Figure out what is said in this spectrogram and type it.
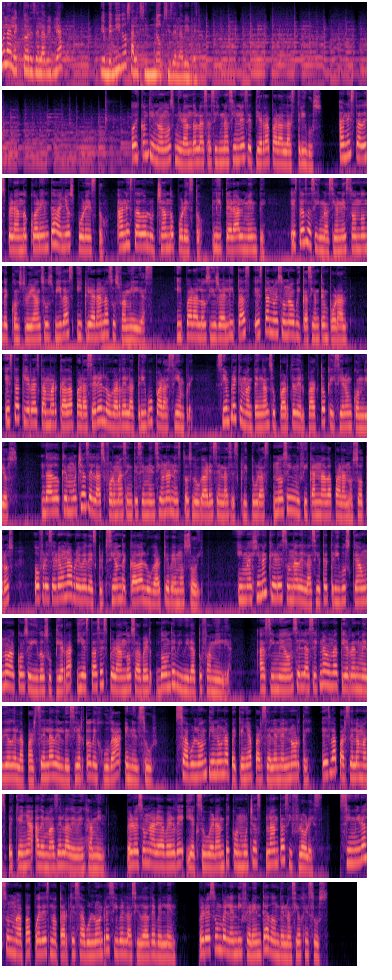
Hola lectores de la Biblia, bienvenidos a la sinopsis de la Biblia. Hoy continuamos mirando las asignaciones de tierra para las tribus. Han estado esperando 40 años por esto, han estado luchando por esto, literalmente. Estas asignaciones son donde construirán sus vidas y criarán a sus familias. Y para los israelitas esta no es una ubicación temporal, esta tierra está marcada para ser el hogar de la tribu para siempre, siempre que mantengan su parte del pacto que hicieron con Dios. Dado que muchas de las formas en que se mencionan estos lugares en las escrituras no significan nada para nosotros, ofreceré una breve descripción de cada lugar que vemos hoy. Imagina que eres una de las siete tribus que aún no ha conseguido su tierra y estás esperando saber dónde vivirá tu familia. A Simeón se le asigna una tierra en medio de la parcela del desierto de Judá en el sur. Zabulón tiene una pequeña parcela en el norte. Es la parcela más pequeña además de la de Benjamín, pero es un área verde y exuberante con muchas plantas y flores. Si miras un mapa puedes notar que Zabulón recibe la ciudad de Belén, pero es un Belén diferente a donde nació Jesús.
